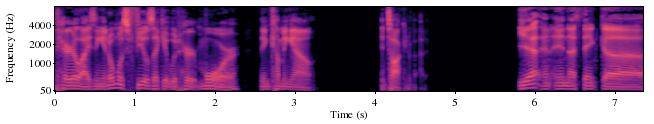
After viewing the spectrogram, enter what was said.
paralyzing. It almost feels like it would hurt more than coming out and talking about it. Yeah, and, and I think uh,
